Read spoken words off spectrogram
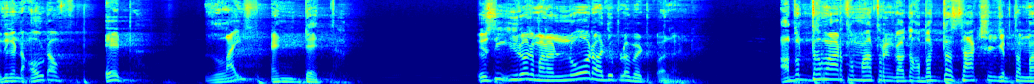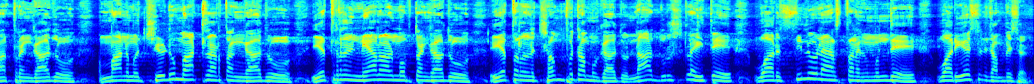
ఎందుకంటే out of at life and death చూసి ఈరోజు మన నోరు అదుపులో పెట్టుకోవాలండి. అబద్ధ ఆడటం మాత్రం కాదు అబద్ధ సాక్ష్యం చెప్తాం మాత్రం కాదు మనము చెడు మాట్లాడటం కాదు ఇతరులను నేరాలు మోపుతాం కాదు ఇతరులను చంపుతాము కాదు. నా దృష్టిలో అయితే వారు సిలువను వేస్తానికి ముందే వారు యేసుని చంపేశారు.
